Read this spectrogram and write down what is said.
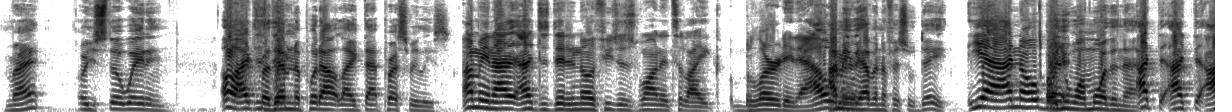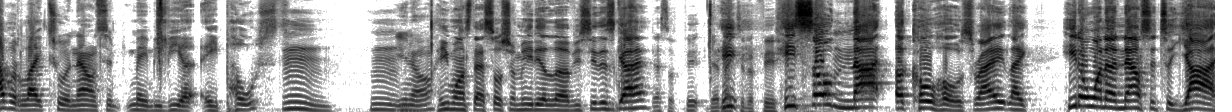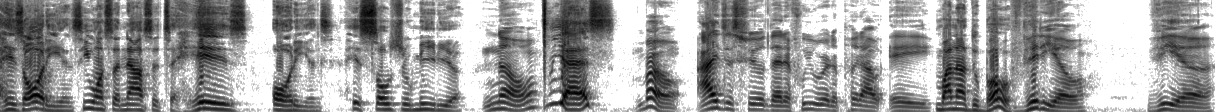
right? Or you still waiting Oh, I just for did- them to put out like that press release? I mean, I, I just didn't know if you just wanted to like blurt it out. I mean, or- we have an official date. Yeah, I know, Or but you want more than that? I th- I th- I would like to announce it maybe via a post. Mm, You know, he wants that social media love. You see this guy? That's a fit. That He- makes it official. He's so not a co-host, right? Like he don't want to announce it to Yah, his audience. He wants to announce it to his audience, his social media. no, Yes, Bro, I just feel that if we were to put out a Why not do both? video via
